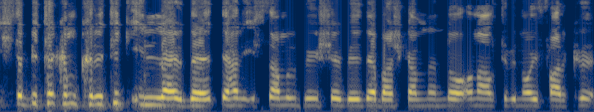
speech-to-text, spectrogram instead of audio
işte bir takım kritik illerde hani İstanbul Büyükşehir Belediye Başkanlığı'nda 16 bin oy farkı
